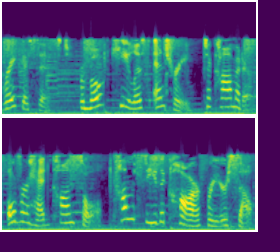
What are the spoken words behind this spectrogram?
brake assist, remote keyless entry, tachometer, overhead console. Come see the car for yourself.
